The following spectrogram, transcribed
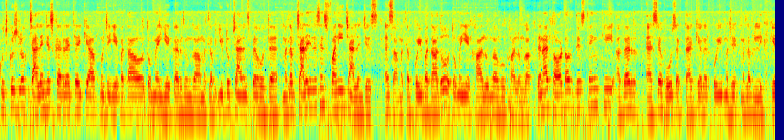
कुछ कुछ लोग चैलेंजेस कर रहे थे कि आप मुझे ये बताओ तो मैं ये कर दूँगा। मतलब यूट्यूब चैनल्स पे होता है। मतलब challenge in sense funny challenges ऐसा। मतलब कोई बता दो तो मैं ये खा लूँगा वो खा लूँगा। Then I thought of this thing कि अगर ऐसे हो सकता है कि अगर कोई मुझे मतलब लिख के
